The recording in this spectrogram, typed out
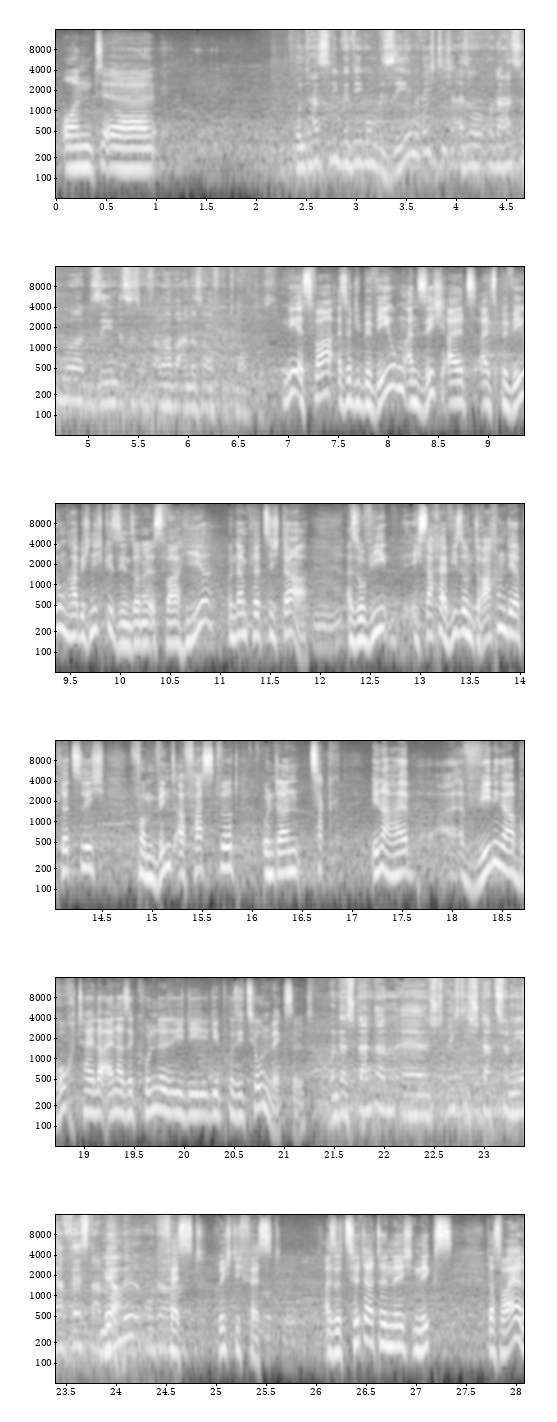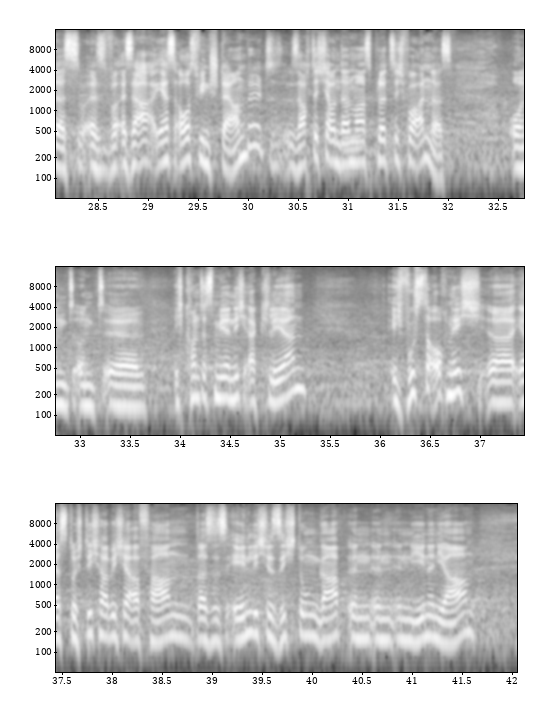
Und äh, und hast du die Bewegung gesehen, richtig? Also, oder hast du nur gesehen, dass es auf einmal woanders aufgetaucht ist? Nee, es war, also die Bewegung an sich als, als Bewegung habe ich nicht gesehen, sondern es war hier und dann plötzlich da. Mhm. Also wie, ich sage ja, wie so ein Drachen, der plötzlich vom Wind erfasst wird und dann zack, innerhalb äh, weniger Bruchteile einer Sekunde die, die, die Position wechselt. Und das stand dann äh, richtig stationär fest am ja, Himmel? Oder? fest, richtig fest. Also zitterte nicht, nix. Das war ja das. Es sah erst aus wie ein Sternbild, sagte ich ja, und dann war es plötzlich woanders. Und, und äh, ich konnte es mir nicht erklären. Ich wusste auch nicht, äh, erst durch dich habe ich ja erfahren, dass es ähnliche Sichtungen gab in, in, in jenen Jahren.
